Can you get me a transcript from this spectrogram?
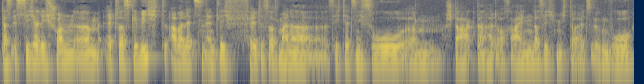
Das ist sicherlich schon ähm, etwas Gewicht, aber letztendlich fällt es aus meiner Sicht jetzt nicht so ähm, stark dann halt auch rein, dass ich mich da jetzt irgendwo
